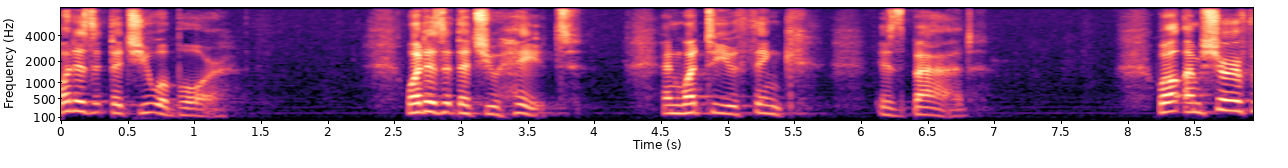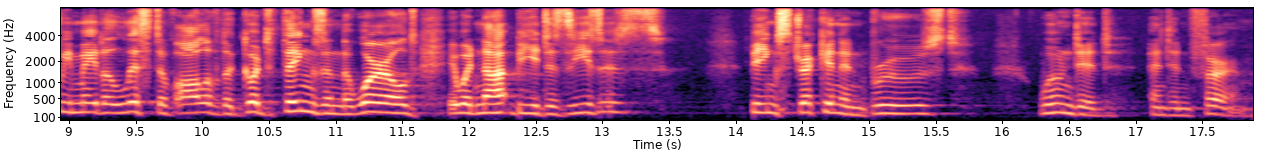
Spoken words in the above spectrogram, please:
What is it that you abhor? What is it that you hate? And what do you think is bad? Well, I'm sure if we made a list of all of the good things in the world, it would not be diseases, being stricken and bruised, wounded and infirm.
